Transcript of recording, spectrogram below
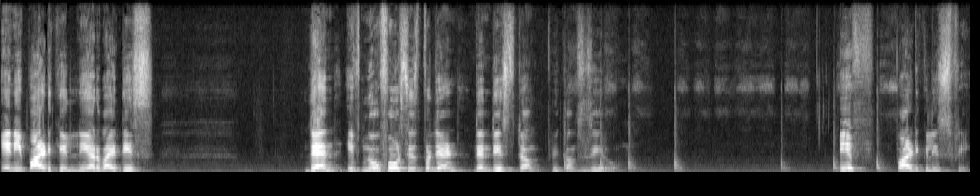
any particle nearby this. Then if no force is present then this term becomes 0 if particle is free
